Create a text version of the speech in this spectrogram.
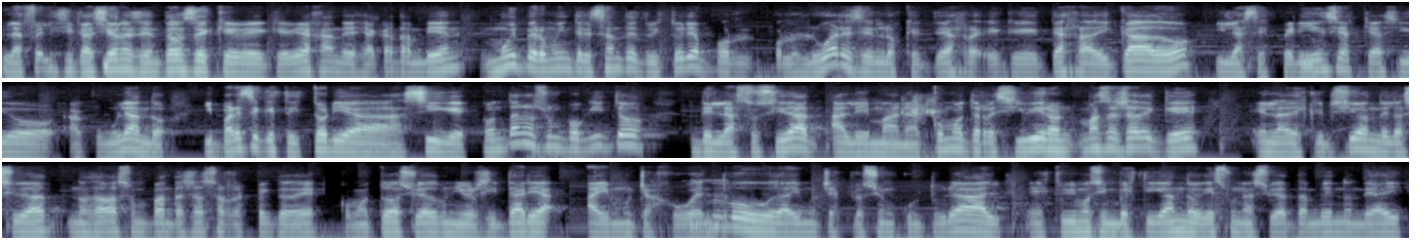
Las felicitaciones entonces que, que, viajan desde acá también. Muy pero muy interesante tu historia por, por los lugares en los que te, has, que te has radicado y las experiencias que has ido acumulando. Y parece que esta historia sigue. Contanos un poquito de la sociedad alemana, cómo te recibieron, más allá de que en la descripción de la ciudad nos dabas un pantallazo respecto de, como toda ciudad universitaria, hay mucha juventud, hay mucha explosión cultural. Estuvimos investigando que es una ciudad también donde hay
